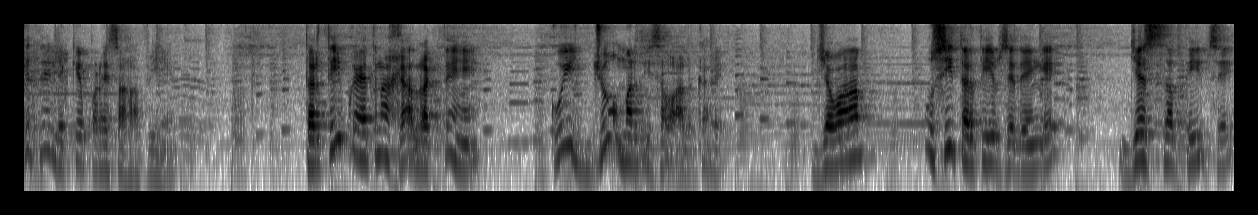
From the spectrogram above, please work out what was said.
कितने लिख के पढ़े सहाफ़ी हैं। तरतीब का इतना ख्याल रखते हैं, कोई जो मर्ज़ी सवाल करे। जवाब उसी तरतीब से देंगे, जिस तरतीब से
